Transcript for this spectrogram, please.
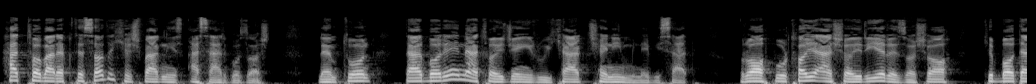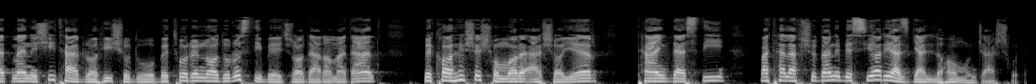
حتی بر اقتصاد کشور نیز اثر گذاشت. لمتون درباره نتایج این روی کرد چنین می نویسد. راهبردهای اشایری رضاشاه که با ددمنشی طراحی شد و به طور نادرستی به اجرا درآمدند به کاهش شمار اشایر، تنگ دستی و تلف شدن بسیاری از گله ها منجر شد.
